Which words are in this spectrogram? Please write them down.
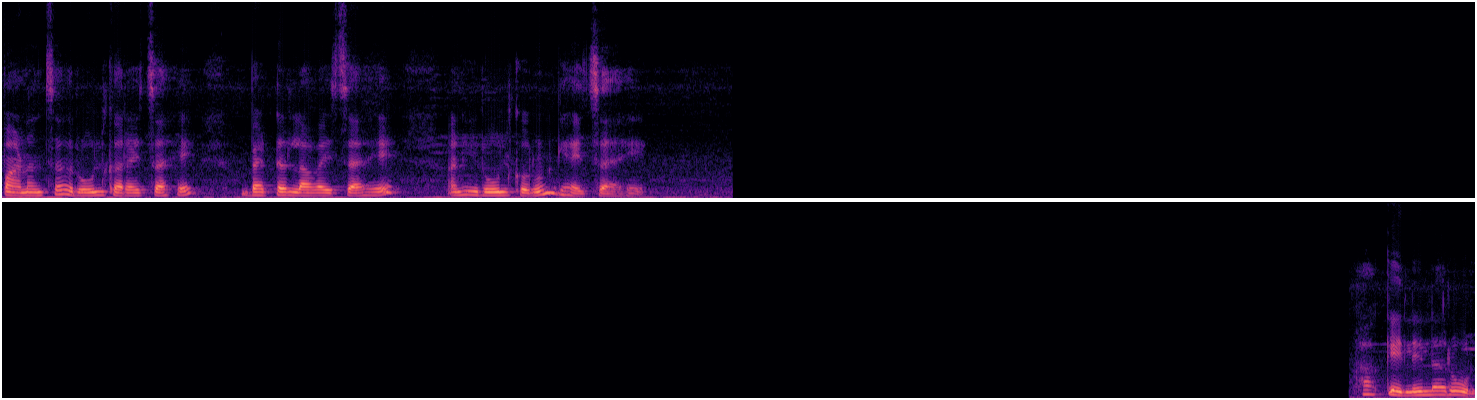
पानांचा रोल करायचा आहे. बॅटर लावायचं आहे आणि रोल करून घ्यायचं आहे. हा केलेला रोल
